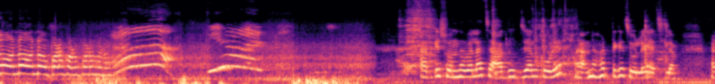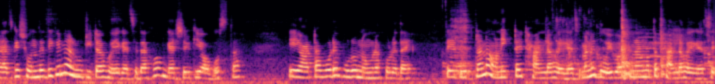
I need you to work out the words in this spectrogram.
নো নো নো পড়া করো পড়া করো! আজকে সন্ধ্যাবেলা চা দুধ জাল করে রান্নাঘর থেকে চলে গেছিলাম। আর আজকে সন্ধ্যের দিকে না রুটিটা হয়ে গেছে দেখো গ্যাসের কি অবস্থা। এই আটা পড়ে পুরো নোংরা করে দেয়। তো এই দুধটা না অনেকটাই ঠান্ডা হয়ে গেছে মানে দই বসানোর মতো ঠান্ডা হয়ে গেছে।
